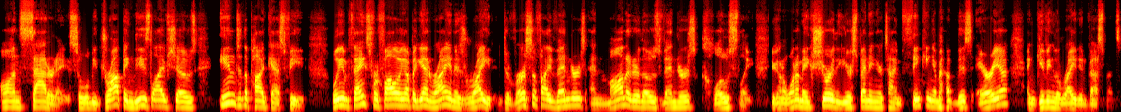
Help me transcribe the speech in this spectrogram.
on Saturdays. So we'll be dropping these live shows into the podcast feed. William, thanks for following up again. Ryan is right. Diversify vendors and monitor those vendors closely. You're going to want to make sure that you're spending your time thinking about this area and giving the right investments.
